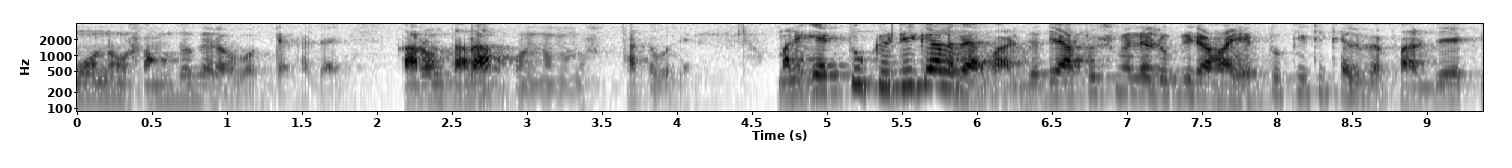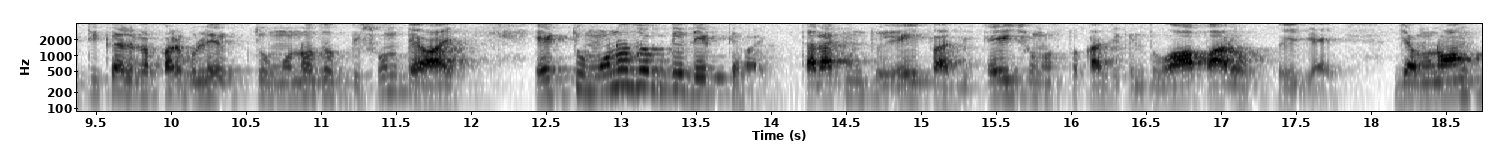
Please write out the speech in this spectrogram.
মনোসংযোগের অভাব দেখা যায়, কারণ তারা অন্য মনস্ক থাকে বলে। মানে একটু ক্রিটিক্যাল ব্যাপার, যদি অ্যাপিসমেলের রুগীরা হয়, একটু ক্রিটিক্যাল ব্যাপার, যে ক্রিটিক্যাল ব্যাপারগুলো একটু মনোযোগ দিয়ে শুনতে হয়, একটু মনোযোগ দিয়ে দেখতে হয়, তারা কিন্তু এই কাজে এই সমস্ত কাজে কিন্তু অপারক হয়ে যায়। যেমন অঙ্ক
